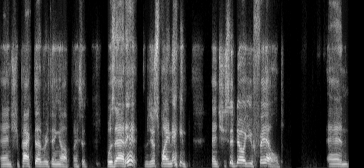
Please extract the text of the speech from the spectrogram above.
And she packed everything up. I said, Was that it? just my name. And she said, No, you failed. And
